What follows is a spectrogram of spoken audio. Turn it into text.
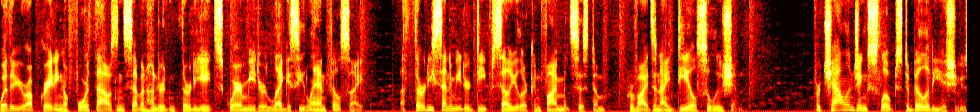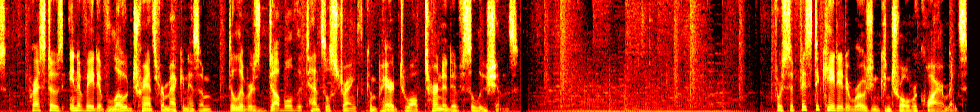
Whether you're upgrading a 4,738 square meter legacy landfill site a 30 centimeter deep cellular confinement system provides an ideal solution. For challenging slope stability issues, Presto's innovative load transfer mechanism delivers double the tensile strength compared to alternative solutions. For sophisticated erosion control requirements,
